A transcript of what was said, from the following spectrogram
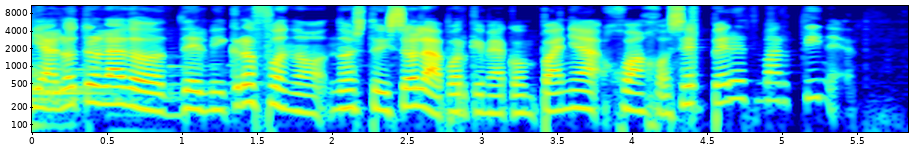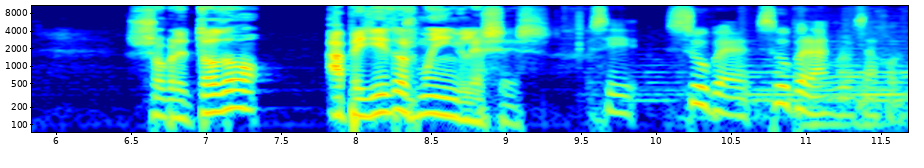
Y al otro lado del micrófono no estoy sola porque me acompaña Juan José Pérez Martínez. Sobre todo apellidos muy ingleses. Sí, súper, súper anglosajón.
